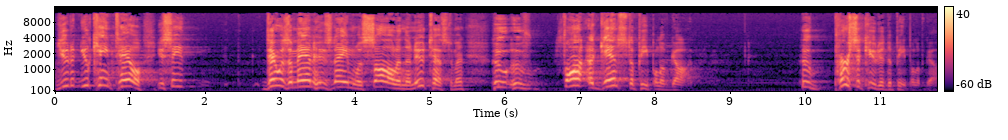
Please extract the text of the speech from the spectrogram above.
You, you can't tell. You see, there was a man whose name was Saul in the New Testament who, who fought against the people of God, who persecuted the people of God.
